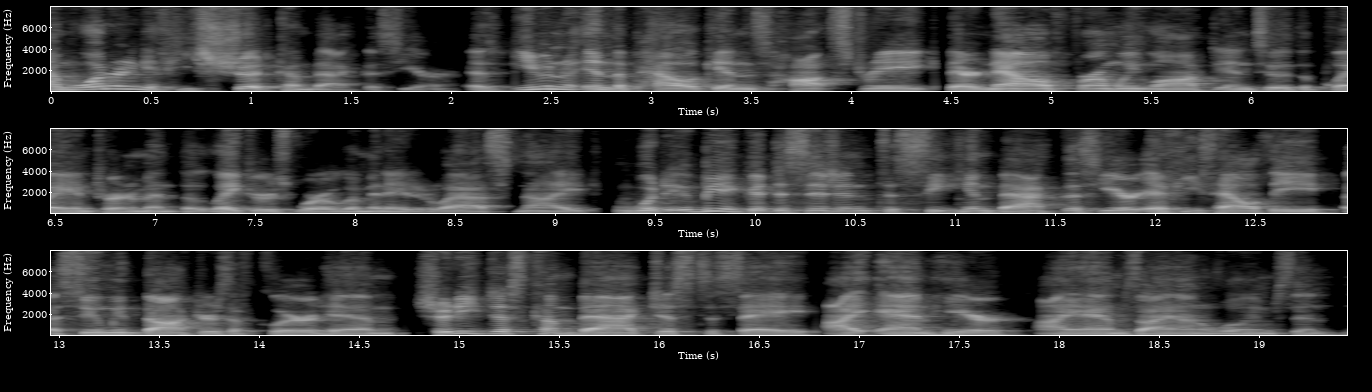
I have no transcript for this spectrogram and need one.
I'm wondering if he should come back this year. As even in the Pelicans hot streak, they're now firmly locked into the play-in tournament. The Lakers were eliminated last night. Would it be a good decision to see him back this year if he's healthy, assuming doctors have cleared him? Should he just come back just to say, I am here, I am Zion Williamson?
